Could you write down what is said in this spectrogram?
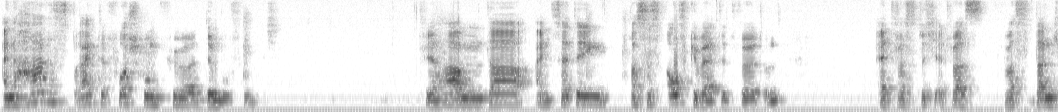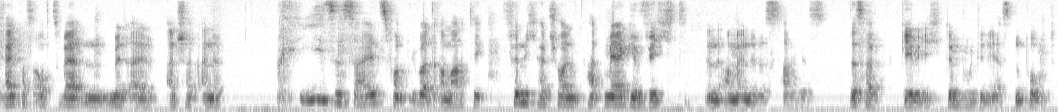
eine haaresbreite Vorsprung für Dimbu, finde ich. Wir haben da ein Setting, was es aufgewertet wird und etwas durch etwas, was da nicht reinpasst, aufzuwerten, mit ein, anstatt eine Prise Salz von Überdramatik, finde ich halt schon, hat mehr Gewicht in, am Ende des Tages. Deshalb gebe ich dem Boot den ersten Punkt.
